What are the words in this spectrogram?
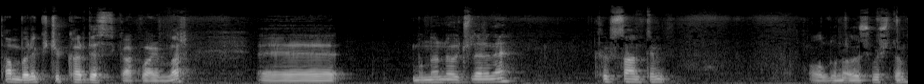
Tam böyle küçük karideslik akvaryumlar. E, bunların ölçüleri ne? 40 santim olduğunu ölçmüştüm.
